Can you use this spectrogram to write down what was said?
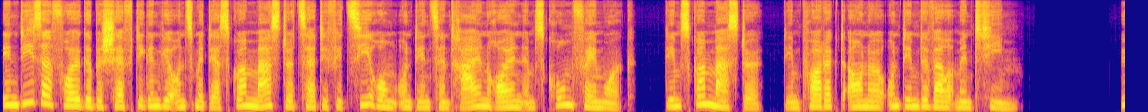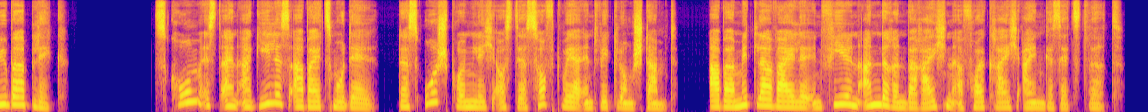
In dieser Folge beschäftigen wir uns mit der Scrum Master Zertifizierung und den zentralen Rollen im Scrum Framework, dem Scrum Master, dem Product Owner und dem Development Team. Überblick Scrum ist ein agiles Arbeitsmodell, das ursprünglich aus der Softwareentwicklung stammt, aber mittlerweile in vielen anderen Bereichen erfolgreich eingesetzt wird.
